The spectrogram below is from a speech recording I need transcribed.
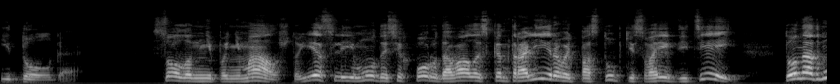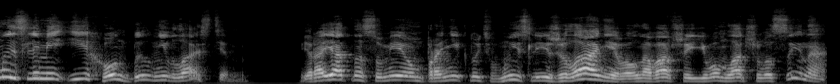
и долга. Солон не понимал, что если ему до сих пор удавалось контролировать поступки своих детей, то над мыслями их он был невластен. Вероятно, сумея он проникнуть в мысли и желания, волновавшие его младшего сына,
